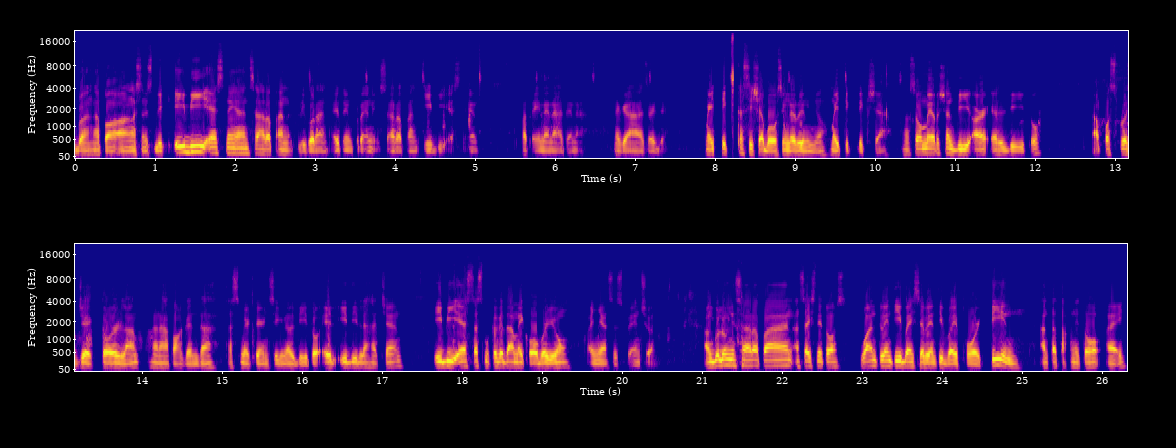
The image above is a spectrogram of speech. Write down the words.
Diba? Napakaangas na slick. ABS na yan sa harapan at likuran. Ito yung preno sa harapan. ABS na yan. Patayin na natin ah. Nag-hazard eh. May tick kasi siya, bossing na rin nyo. May tick-tick siya. So, meron siyang DRL dito. Tapos projector lamp na napakaganda. Tapos may turn signal dito. LED lahat yan. ABS. Tapos magkaganda may cover yung kanya suspension. Ang gulong niya sa harapan, ang size nito 120 by 70 by 14. Ang tatak nito ay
